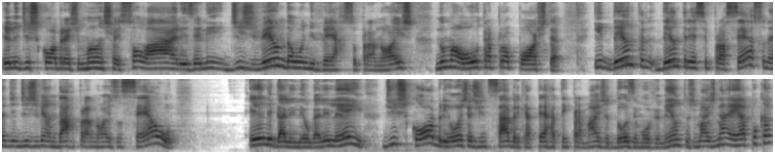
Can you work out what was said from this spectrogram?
ele descobre as manchas solares, ele desvenda o universo para nós numa outra proposta. E dentro, dentro desse processo né, de desvendar para nós o céu, ele, Galileu Galilei, descobre, hoje a gente sabe que a Terra tem para mais de 12 movimentos, mas na época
